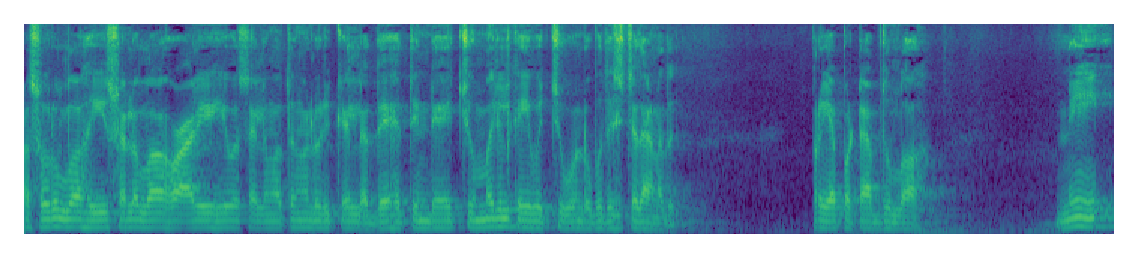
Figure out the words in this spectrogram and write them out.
റസൂറുല്ലാഹി സല്ലാഹു അലൈഹി വസല്ലമ തങ്ങൾ ഒരിക്കൽ അദ്ദേഹത്തിന്റെ ചുമലിൽ കൈവച്ചുകൊണ്ട് ഉപദേശിച്ചതാണത്. പ്രിയപ്പെട്ട അബ്ദുല്ലാ നീ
